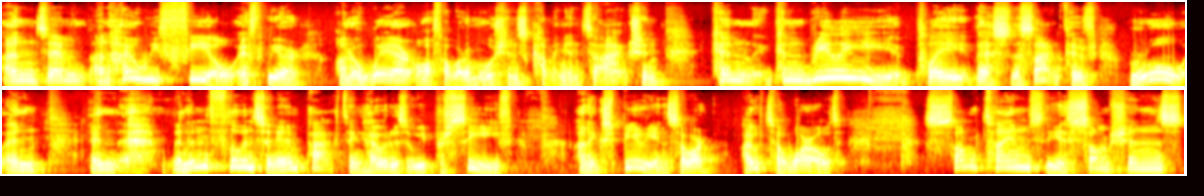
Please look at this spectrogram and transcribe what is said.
and um, and how we feel if we are unaware of our emotions coming into action can can really play this this active role in in in influencing and impacting how it is that we perceive and experience our outer world sometimes the assumptions,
